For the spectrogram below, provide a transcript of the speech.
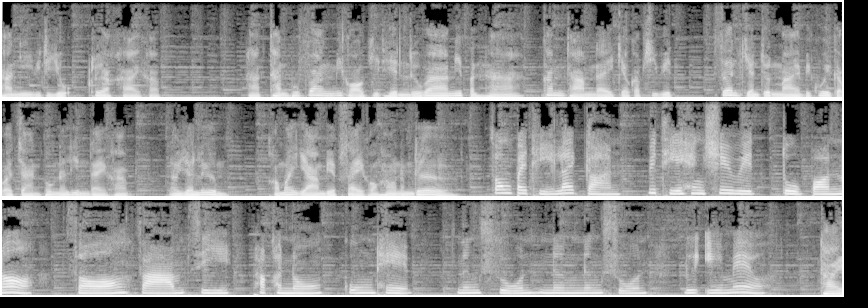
ถานีวิทยุเครือข่ายครับ หากท่านผู้ฟังมีข้อคิดเห็นหรือว่ามีปัญหาคำถามใดเกี่ยวกับชีวิตเสินเขียนจดหมายไปคุยกับอาจารย์พงษ์นลินทร์ได้ครับ เราอย่าลืม เขามายามเว็บไซต์ของเฮานํเด้อส่งไปถีรายการ วิถีแห่งชีวิต ตู่ปอนนอสองสามสีพักขนงกรุงเทพ10110 หรืออีเมลไทย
